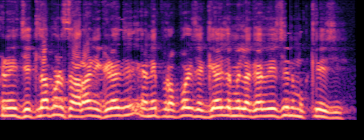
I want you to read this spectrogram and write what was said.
પણ એ જેટલા પણ સારા નીકળ્યા છે, એને પ્રોપર જગ્યાએ જ અમે લગાવીએ છીએ અને મૂકીએ છીએ.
